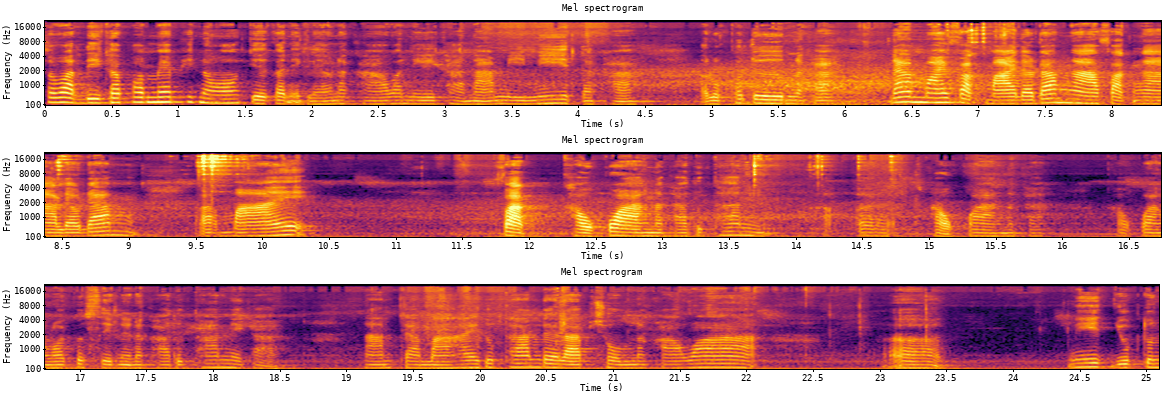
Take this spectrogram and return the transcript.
สวัสดีครับพ่อแม่พี่น้องเจอกันอีกแล้วนะคะ วันนี้ค่ะน้ำมีมีดนะคะหลวงพ่อเดิมนะคะ ด้ามไม้ฝักไม้แล้วด้ามงาฝักงาแล้วด้ามไม้ฝักเขากวางนะคะ ทุกท่านเอ่อเขากวางนะคะ เขากวางร้อยเปอร์เซ็นต์เลยนะคะ ทุกท่านเลยค่ะ น้ำจะมาให้ทุกท่านได้รับชมนะคะว่าเอ่อมีดยุบต้น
